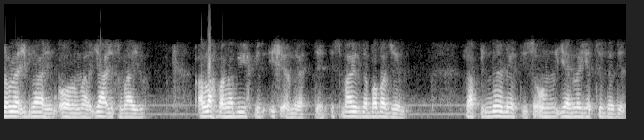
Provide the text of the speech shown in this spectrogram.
Sonra İbrahim oğluna, ya İsmail, Allah bana büyük bir iş emretti. İsmail de babacığım, Rabbin ne emrettiyse onu yerine getir dedi.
